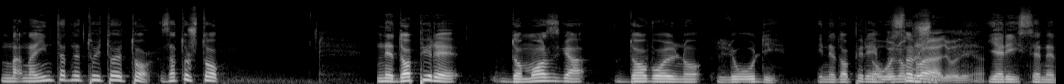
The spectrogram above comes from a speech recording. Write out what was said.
na, na internetu i to je to. Zato što ne dopire do mozga dovoljno ljudi i ne dopire im do srži, ljudi. Ja. jer ih se ne,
